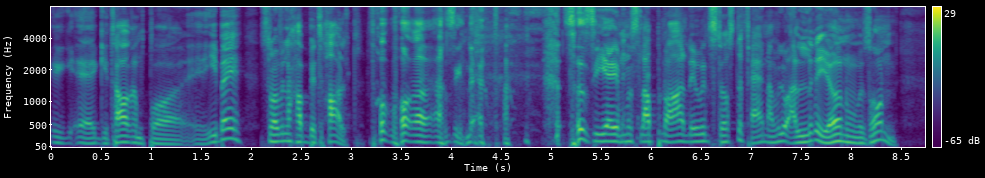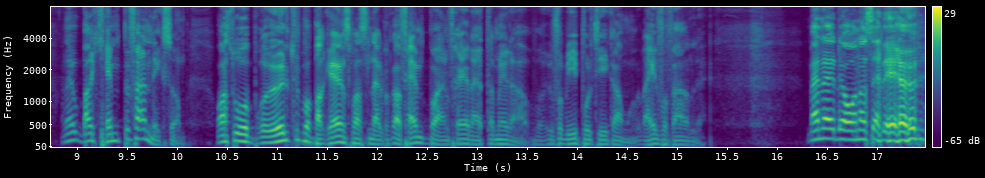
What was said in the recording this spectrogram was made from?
eh, gitaren på eh, eBay, så nå vil han ha betalt for å være signert. Så sier jeg, men slapp nå av, det er jo den største fan, han vil jo aldri gjøre noe sånn. Han er jo bare kjempefan, liksom. Og han sto og brølte på parkeringsplassen der klokka fem på en fredag ettermiddag forbi politikammeret. Det var helt forferdelig. Men eh, det ordna seg, det òg.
